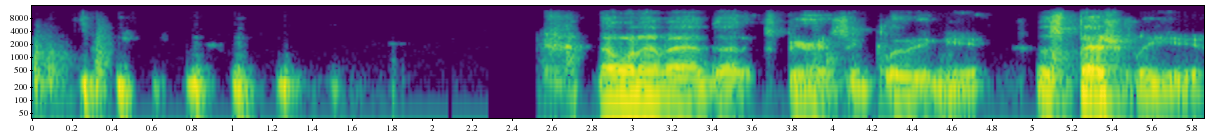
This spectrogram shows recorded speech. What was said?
no one ever had that experience, including you, especially you.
